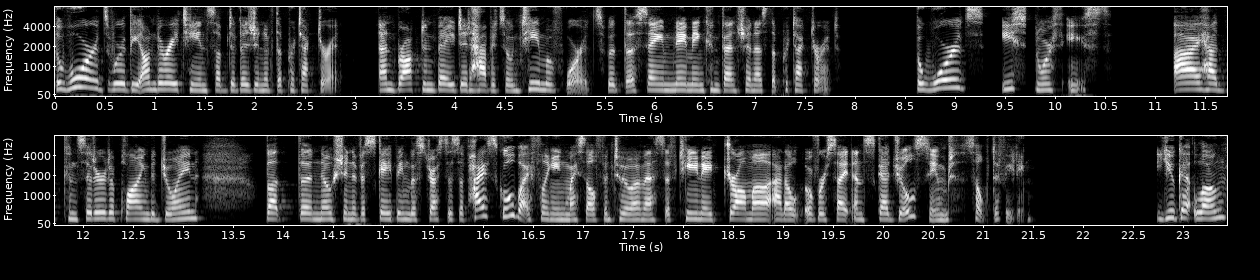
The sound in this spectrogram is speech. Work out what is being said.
The wards were the under 18 subdivision of the Protectorate, and Brockton Bay did have its own team of wards with the same naming convention as the Protectorate. The wards east northeast. I had considered applying to join, but the notion of escaping the stresses of high school by flinging myself into a mess of teenage drama, adult oversight, and schedules seemed self defeating. You get lung?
